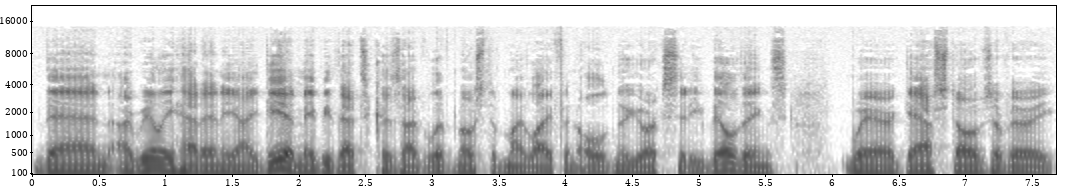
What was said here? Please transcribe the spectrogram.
than I really had any idea. Maybe that's because I've lived most of my life in old New York City buildings where gas stoves are very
